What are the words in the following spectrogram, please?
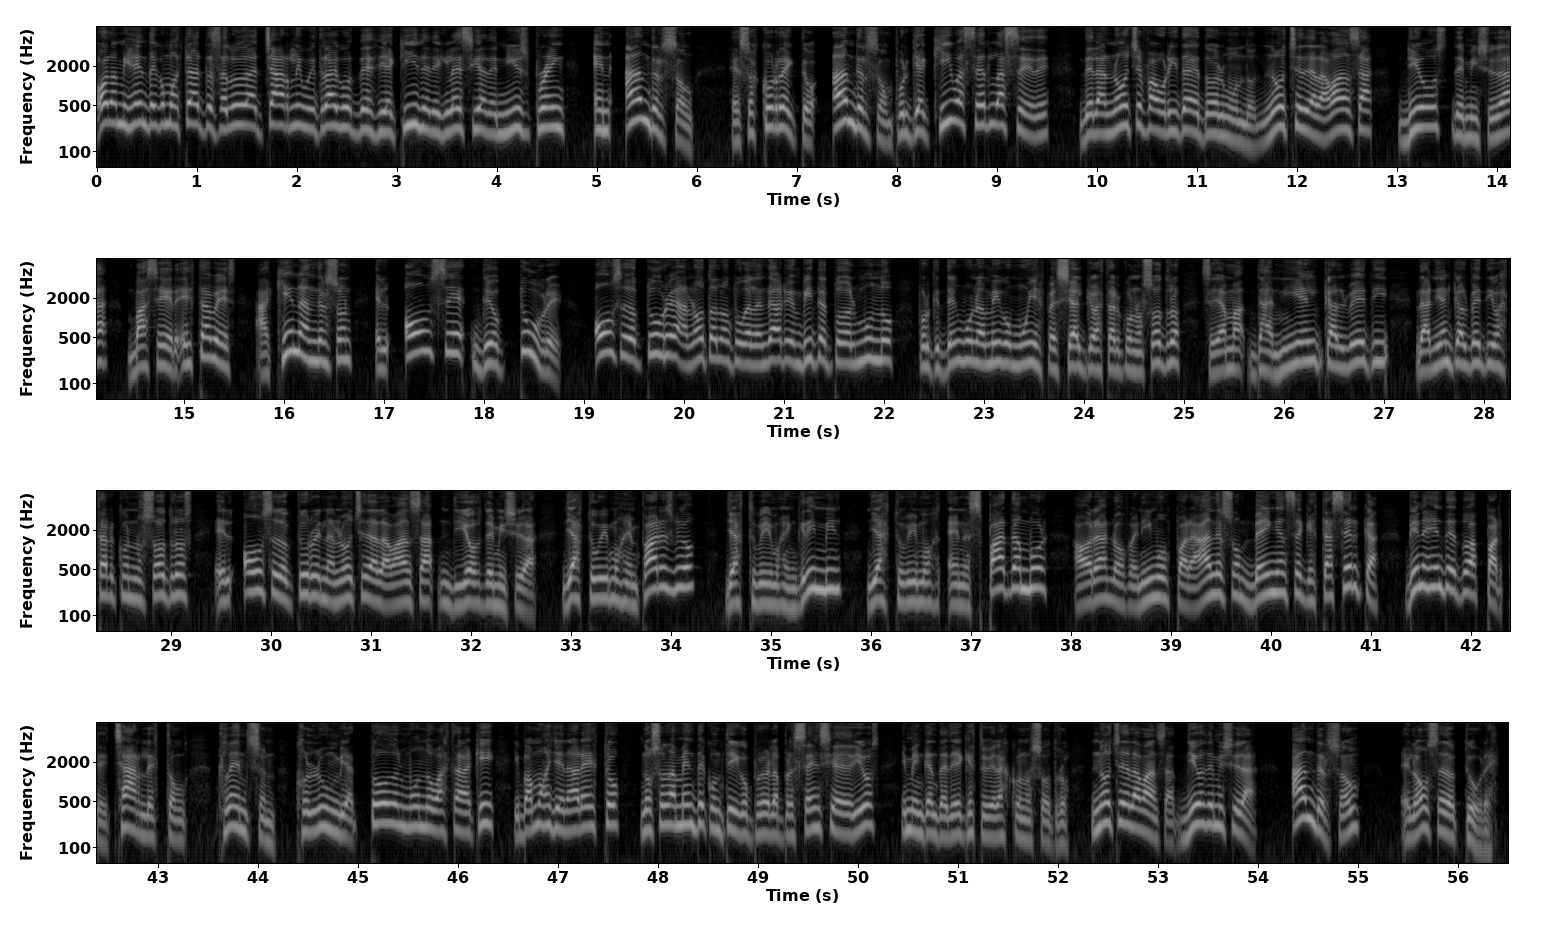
Hola mi gente, ¿cómo estás? Te saluda Charlie Buitrago desde aquí de la iglesia de New Spring en Anderson. Eso es correcto, Anderson, porque aquí va a ser la sede de la noche favorita de todo el mundo, noche de alabanza. Dios de mi ciudad va a ser esta vez aquí en Anderson el 11 de octubre. 11 de octubre, anótalo en tu calendario, invita a todo el mundo porque tengo un amigo muy especial que va a estar con nosotros, se llama Daniel Calvetti. Daniel Calvetti va a estar con nosotros el 11 de octubre en la noche de alabanza Dios de mi ciudad. Ya estuvimos en Parisville, ya estuvimos en Greenville, ya estuvimos en Spartanburg, ahora nos venimos para Anderson, vénganse que está cerca. Viene gente de todas partes, Charleston, Clemson, Columbia, todo el mundo va a estar aquí y vamos a llenar esto no solamente contigo, pero la presencia de Dios y me encantaría que estuvieras con nosotros. Noche de alabanza, Dios de mi ciudad, Anderson, el 11 de octubre.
